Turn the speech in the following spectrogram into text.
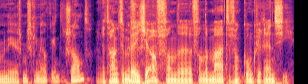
meneer is misschien ook interessant. Het hangt een is beetje af van de, van de mate van concurrentie.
